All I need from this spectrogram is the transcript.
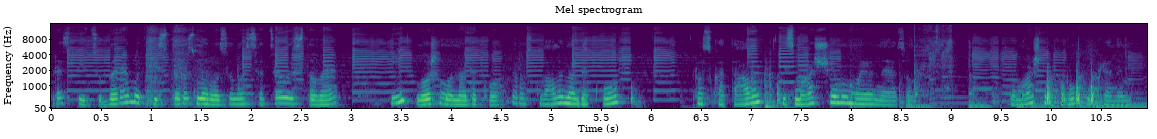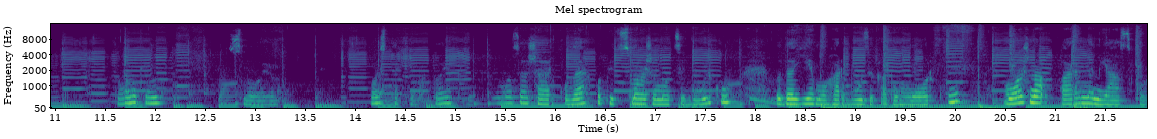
експрес-піцу. Беремо тісто, розморозилося, це листове, і ложимо на деко. Розклали на деко, розкатали і змащуємо майонезом. Домашнім або купляним. Тонким слоєм. Ось таким, як любить. Зажарку, легко підсмажимо цибульку, додаємо гарбузик або моркву, можна варене м'яско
